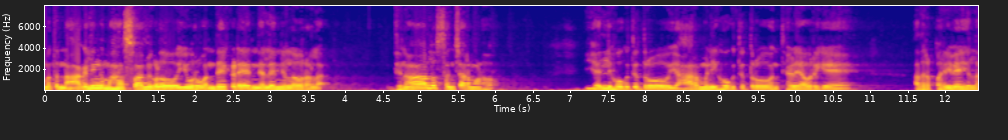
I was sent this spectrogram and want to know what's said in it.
ಮತ್ತು ನಾಗಲಿಂಗ ಮಹಾಸ್ವಾಮಿಗಳು ಇವರು ಒಂದೇ ಕಡೆ ನೆಲೆ ನಿಲ್ಲೋರಲ್ಲ. ದಿನಾಲೂ ಸಂಚಾರ ಮಾಡೋರು. ಎಲ್ಲಿ ಹೋಗುತ್ತಿದ್ರು, ಯಾರ ಮನೆಗೆ ಹೋಗುತ್ತಿದ್ರು ಅಂಥೇಳಿ ಅವರಿಗೆ ಅದರ ಪರಿವೇ ಇಲ್ಲ.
